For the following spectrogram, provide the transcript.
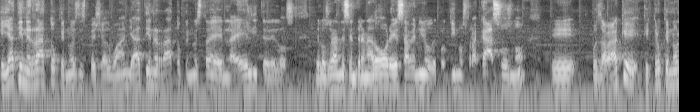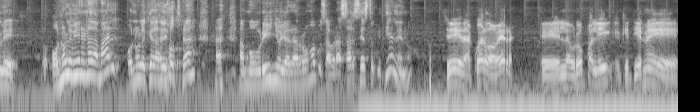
que ya tiene rato que no es de Special One, ya tiene rato que no está en la élite de los, de los grandes entrenadores, ha venido de continuos fracasos, ¿no? Eh, pues la verdad que, creo que no le, o no le viene nada mal, o no le queda de otra a, Mourinho y a la Roma, pues abrazarse esto que tienen, ¿no? Sí, de acuerdo. A ver, eh, la Europa League que tiene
